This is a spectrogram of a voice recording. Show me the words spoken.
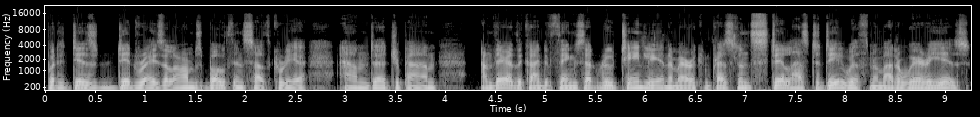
but it did did raise alarms both in South Korea and uh, Japan. And they're the kind of things that routinely an American president still has to deal with, no matter where he is.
